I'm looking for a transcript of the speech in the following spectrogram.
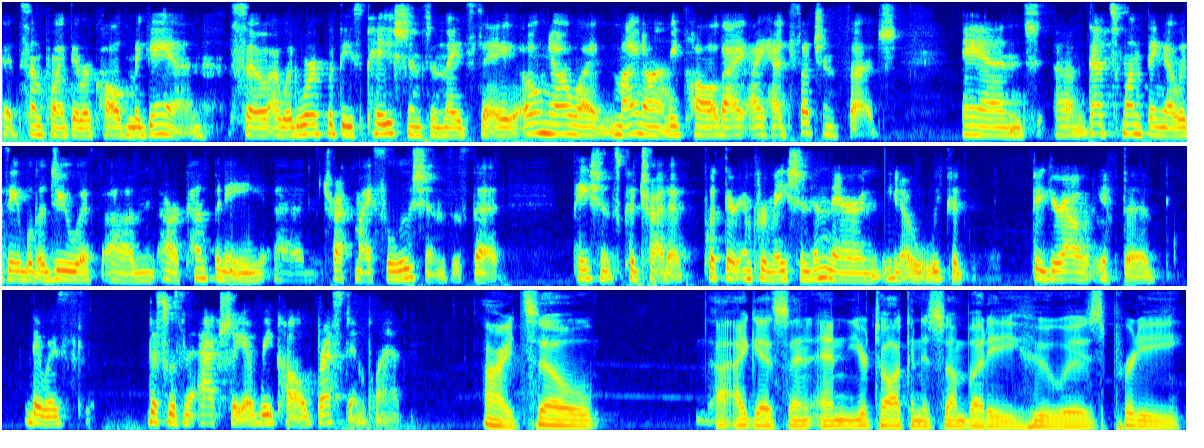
at some point they were called McGhan. So I would work with these patients, and they'd say, "Oh no, I, mine aren't recalled. I, I, had such and such." And um, that's one thing I was able to do with um, our company, uh, Track My Solutions, is that patients could try to put their information in there, and you know we could figure out if the there was this was actually a recalled breast implant. All right, so I guess, and and you're talking to somebody who is pretty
